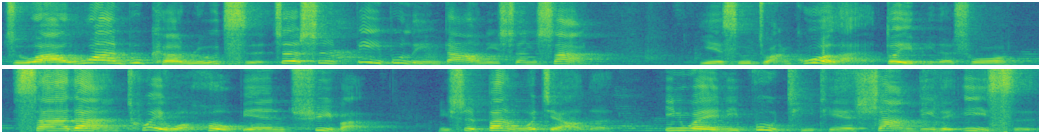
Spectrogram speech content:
主啊，万不可如此，这事必不临到你身上。”耶稣转过来对彼得说：“撒旦，退我后边去吧！你是绊我脚的，因为你不体贴上帝的意思，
